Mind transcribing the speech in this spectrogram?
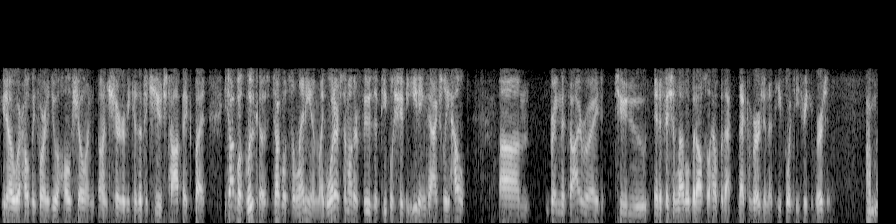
you know, we're hoping for to do a whole show on on sugar because it's a huge topic. But you talk about glucose, you talk about selenium. Like, what are some other foods that people should be eating to actually help um, bring the thyroid to an efficient level, but also help with that, that conversion, that T4 T3 conversion? Um,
